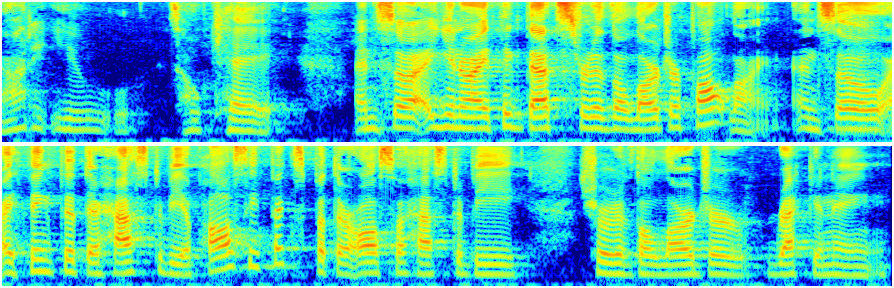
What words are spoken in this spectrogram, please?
not at you. It's okay. And so, you know, I think that's sort of the larger fault line. And so I think that there has to be a policy fix, but there also has to be sort of the larger reckoning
